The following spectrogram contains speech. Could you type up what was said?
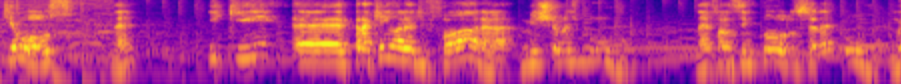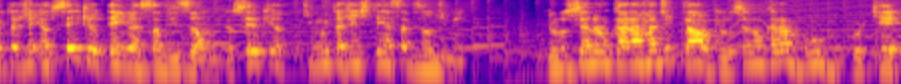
que eu ouço, né? E que é, para quem olha de fora me chama de burro, né? Fala assim: pô, Luciano é burro. Muita gente, eu sei que eu tenho essa visão, eu sei que, eu, que muita gente tem essa visão de mim. Que o Luciano é um cara radical, que o Luciano é um cara burro, porque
